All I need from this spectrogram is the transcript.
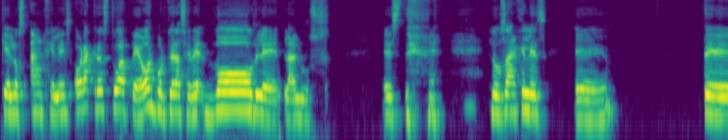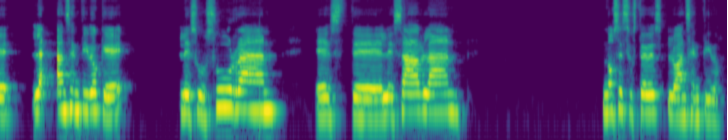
que los ángeles, ahora crees tú a peor porque ahora se ve doble la luz. Este, los ángeles eh, te, han sentido que les susurran, este, les hablan. No sé si ustedes lo han sentido.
